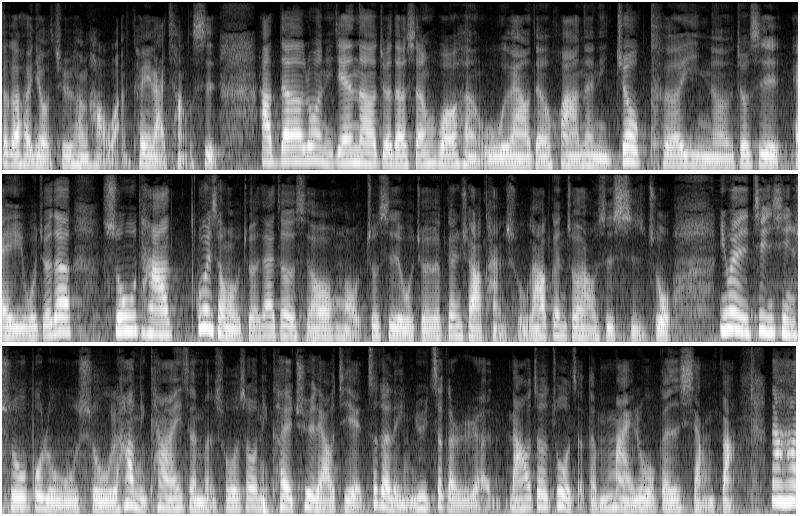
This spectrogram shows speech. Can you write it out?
这个很有趣，很好玩，可以来尝试。好的，如果你今天呢觉得生活很无聊的话，那你就可以呢，就是哎，我觉得书它为什么？我觉得在这个时候吼，就是我觉得更需要看书，然后更重要的是实作，因为尽信书不如无书。然后你看完一整本书的时候，你可以去了解这个领域、这个人，然后这个作者的脉络跟想法，那它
